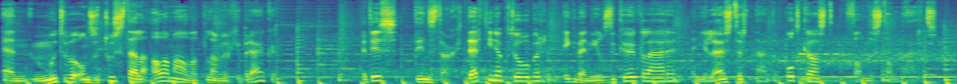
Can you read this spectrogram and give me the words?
En moeten we onze toestellen allemaal wat langer gebruiken? Het is dinsdag 13 oktober. Ik ben Niels de Keukelare en je luistert naar de podcast van de Standaard.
